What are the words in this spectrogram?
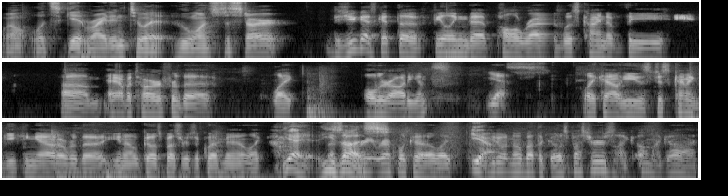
Well, let's get right into it. Who wants to start? Did you guys get the feeling that Paul Rudd was kind of the um, avatar for the like older audience? Yes. Like how he's just kind of geeking out over the you know Ghostbusters equipment, like Yeah, he's a us. great replica. Like Yeah. you don't know about the Ghostbusters? Like oh my god,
